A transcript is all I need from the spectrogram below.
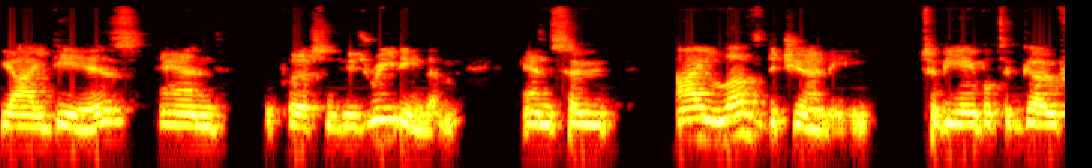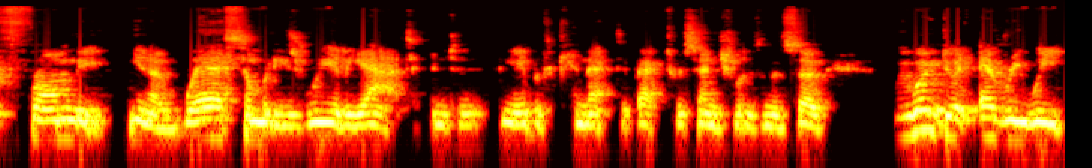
the ideas and the person who's reading them. And so I love the journey to be able to go from the, you know, where somebody's really at and to be able to connect it back to essentialism. And so we won't do it every week,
